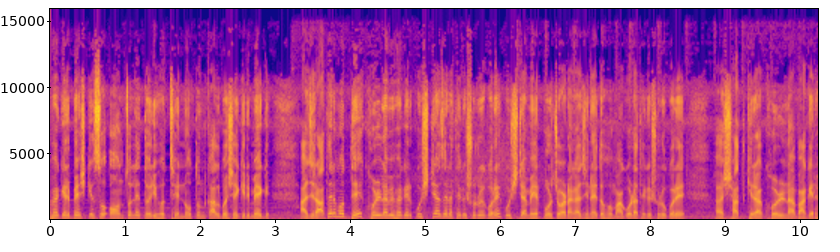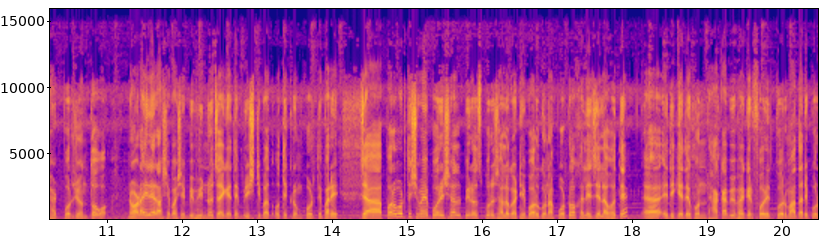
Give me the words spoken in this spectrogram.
বিভাগের বেশ কিছু অঞ্চলে তৈরি হচ্ছে নতুন কালবৈশাখীর মেঘ। আজ রাতের মধ্যে খুলনা বিভাগের কুষ্টিয়া জেলা থেকে শুরু করে কুষ্টিয়া, মেহেরপুর, চুয়াডাঙ্গা, ঝিনাইদহ, মাগুরা থেকে শুরু করে সাতক্ষীরা, খুলনা, বাগেরহাট পর্যন্ত নড়াইলের আশেপাশে বিভিন্ন জায়গাতে বৃষ্টিপাত অতিক্রম করতে পারে। যা পরবর্তী সময়ে বরিশাল, পিরোজপুর, ঝালকাঠি, বরগুনা, পটুয়াখালী জেলা হতে এদিকে দেখুন ঢাকা বিভাগের ফরিদপুর, মাদারীপুর,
